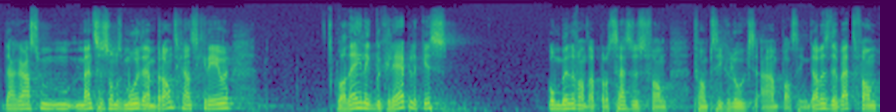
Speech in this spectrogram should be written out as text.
dan gaan mensen soms moord en brand gaan schreeuwen. Wat eigenlijk begrijpelijk is, omwille van dat proces dus van, van psychologische aanpassing. Dat is de wet van,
